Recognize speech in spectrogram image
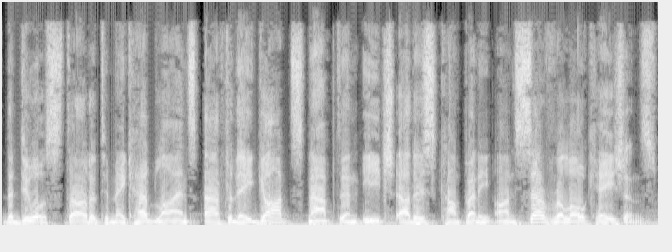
The duo started to make headlines after they got snapped in each other's company on several occasions.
